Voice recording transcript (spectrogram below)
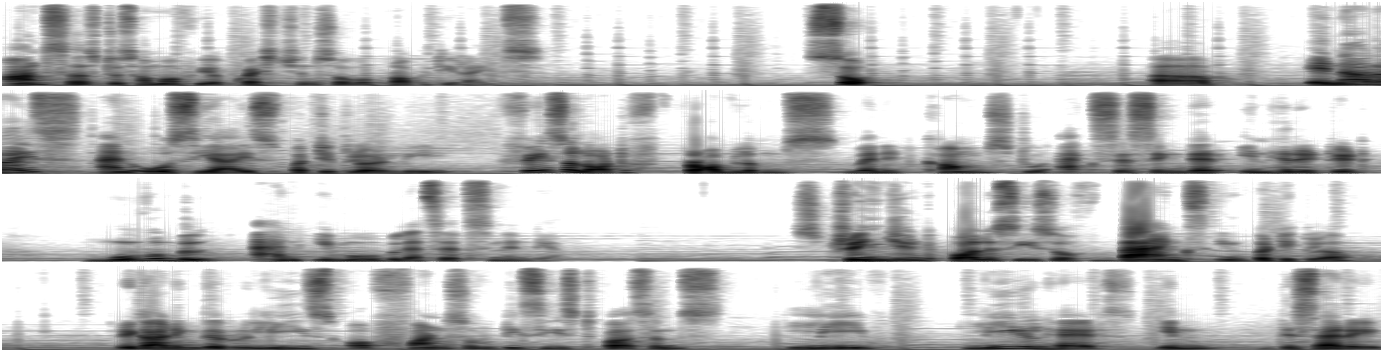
answers to some of your questions over property rights. So, uh, NRIs and OCIs particularly face a lot of problems when it comes to accessing their inherited movable and immovable assets in India. Stringent policies of banks, in particular, regarding the release of funds of deceased persons leave legal heirs in disarray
